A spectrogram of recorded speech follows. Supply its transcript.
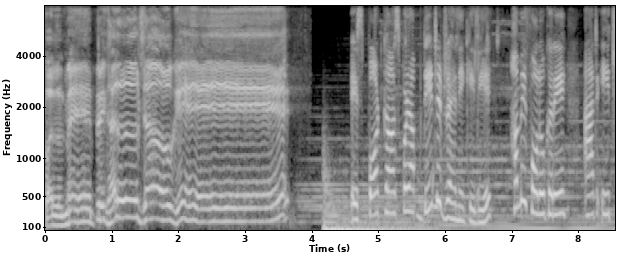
पल में पिघल जाओगे इस पॉडकास्ट पर अपडेटेड रहने के लिए हमें फॉलो करें एट एच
